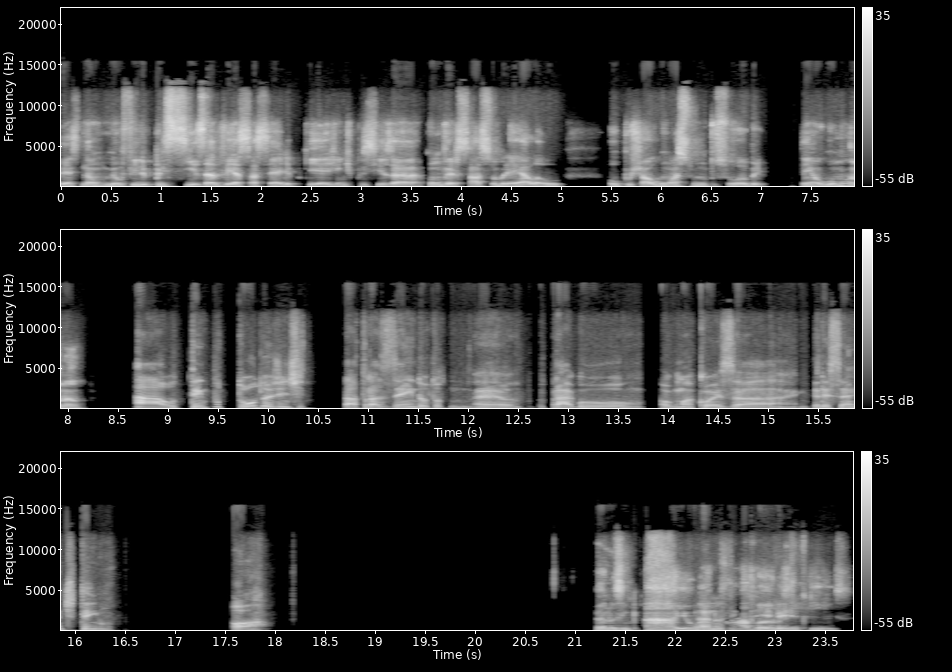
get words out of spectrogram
pensa, não, meu filho precisa ver essa série porque a gente precisa conversar sobre ela ou, ou puxar algum assunto sobre? Tem alguma ou não? Ah, o tempo todo a gente tá trazendo, eu, tô, é, eu trago alguma coisa interessante. Tem. Ó. Anos incríveis. Ah, eu anos amava incríveis. Anos Incríveis.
